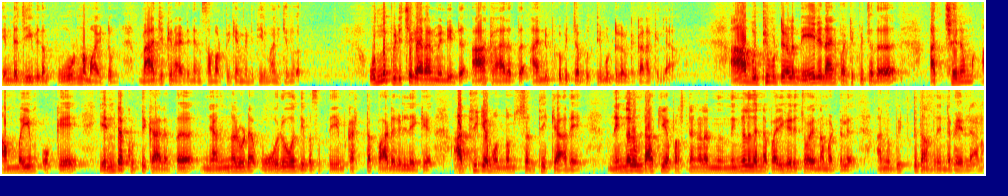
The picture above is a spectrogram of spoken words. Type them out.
എന്റെ ജീവിതം പൂർണമായിട്ടും മാജിക്കിനായിട്ട് ഞാൻ സമർപ്പിക്കാൻ വേണ്ടി തീരുമാനിക്കുന്നത്. ഒന്ന് പിടിച്ചു കയറാൻ വേണ്ടിയിട്ട് ആ കാലത്ത് അനുഭവിച്ച ബുദ്ധിമുട്ടുകൾക്ക് കണക്കില്ല. ആ ബുദ്ധിമുട്ടുകളെ നേരിടാൻ പഠിപ്പിച്ചത് അച്ഛനും അമ്മയും ഒക്കെ എന്റെ കുട്ടിക്കാലത്ത് ഞങ്ങളുടെ ഓരോ ദിവസത്തെയും കഷ്ടപ്പാടുകളിലേക്ക് അധികമൊന്നും ശ്രദ്ധിക്കാതെ നിങ്ങളുണ്ടാക്കിയ പ്രശ്നങ്ങളെ നിങ്ങൾ തന്നെ പരിഹരിച്ചോ എന്ന മട്ടിൽ അങ്ങ് വിട്ടു തന്നതിന്റെ പേരിലാണ്.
